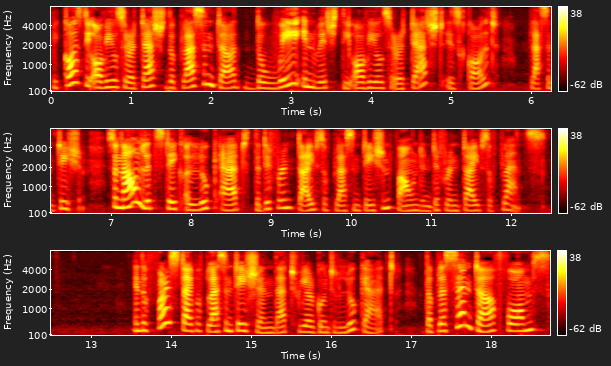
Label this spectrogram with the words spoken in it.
Because the ovules are attached to the placenta, the way in which the ovules are attached is called placentation. So now let's take a look at the different types of placentation found in different types of plants. In the first type of placentation that we are going to look at, the placenta forms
